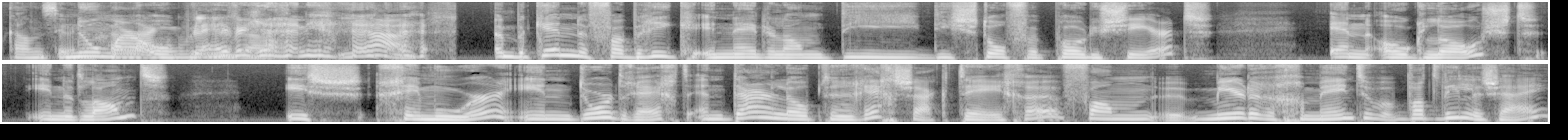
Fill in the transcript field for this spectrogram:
kan zo Noem maar op. blijven gaan. Ja. Ja. Een bekende fabriek in Nederland die die stoffen produceert en ook loost in het land is Gemoer in Dordrecht. En daar loopt een rechtszaak tegen van eh, meerdere gemeenten. Wat willen zij?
